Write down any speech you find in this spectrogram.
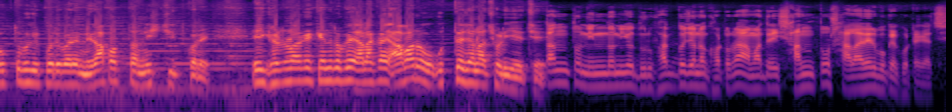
ভুক্তভোগীর পরিবারের নিরাপত্তা নিশ্চিত করে। এই ঘটনাকে কেন্দ্র করে এলাকায় আবারও উত্তেজনা ছড়িয়েছে। অত্যন্ত নিন্দনীয়, দুর্ভাগ্যজনক ঘটনা আমাদের এই শান্ত সালারের বুকে ঘটে গেছে।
